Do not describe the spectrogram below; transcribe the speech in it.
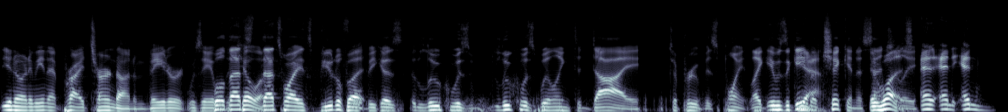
you know what I mean. That pride turned on him. Vader was able Well, to that's kill him. that's why it's beautiful But- because Luke was Luke was willing to die to prove his point. Like it was a game of chicken, essentially. It was, and and and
